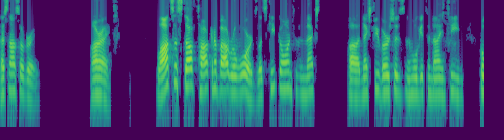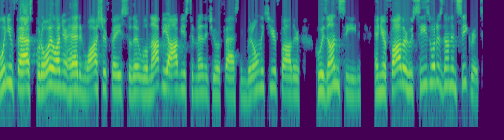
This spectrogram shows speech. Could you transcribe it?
That's not so great. All right. Lots of stuff talking about rewards. Let's keep going to the next uh, next few verses, and we'll get to 19. But when you fast, put oil on your head and wash your face so that it will not be obvious to men that you are fasting, but only to your Father who is unseen, and your Father who sees what is done in secret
